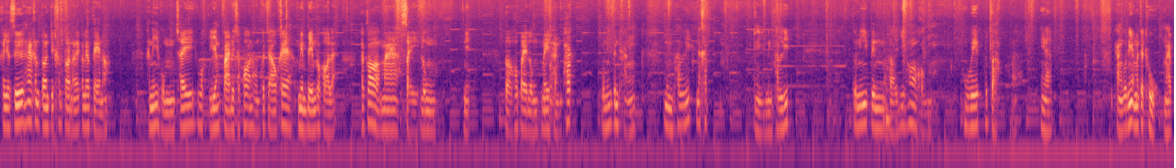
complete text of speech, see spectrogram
ใครจะซื้อ 5 ขั้นตอน 7 ขั้นตอนอะไรก็แล้วแต่เนาะอันนี้ผมใช้พวกเลี้ยงปลาโดยเฉพาะนะผมก็จะเอาแค่เมมเบมก็พอละแล้วก็มาใส่ลงนี่ต่อเข้าไปลงในถังพัก ตัวนี้เป็นถัง 1,000 ลิตรนะครับนี่1,000 ลิตร ตัวนี้เป็นยี่ห้อของเวฟหรือเปล่านี่นะครับถังตัวนี้มันจะถูกนะครับ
